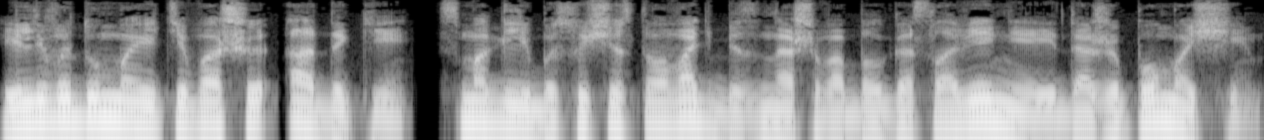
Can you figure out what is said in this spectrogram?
Или вы думаете, ваши адыки смогли бы существовать без нашего благословения и даже помощи?»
